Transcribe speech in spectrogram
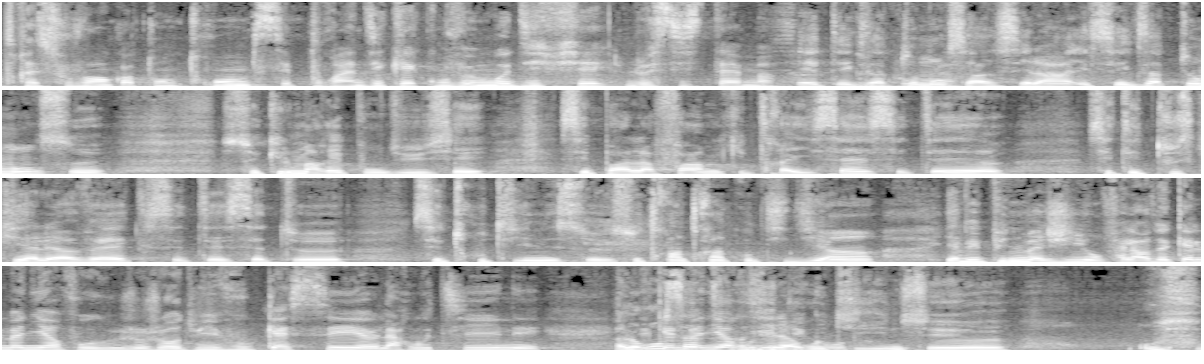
très souvent, quand on trompe, c'est pour indiquer qu'on veut modifier le système. C'est exactement ça. C'est là, et c'est exactement ce, ce qu'il m'a répondu. C'est, c'est pas la femme qui le trahissait, c'était, euh, c'était tout ce qui allait avec. C'était cette, euh, cette routine, ce, train-train quotidien. Il y avait plus de magie en fait. Alors, de quelle manière, vous, aujourd'hui, vous cassez euh, la routine et Alors de on quelle manière vous s'interdit la routine, c'est euh, on, se-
